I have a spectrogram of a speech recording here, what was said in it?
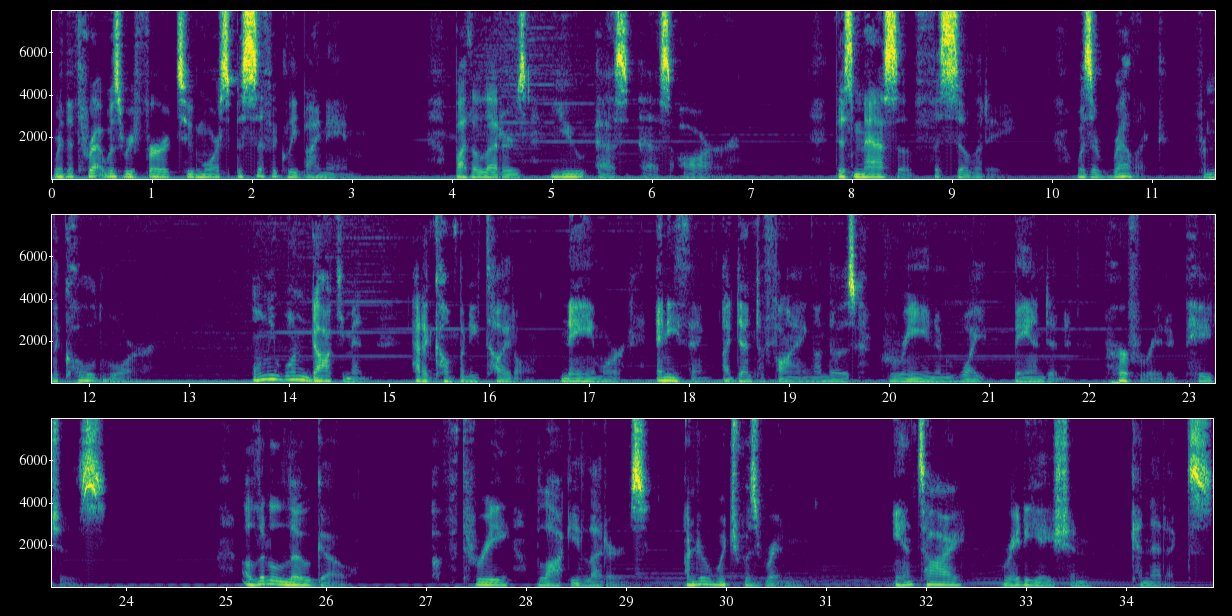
where the threat was referred to more specifically by name, by the letters USSR. This massive facility was a relic from the Cold War. Only one document had a company title, name, or anything identifying on those green and white banded, perforated pages. A little logo of three blocky letters under which was written Anti Radiation Kinetics.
